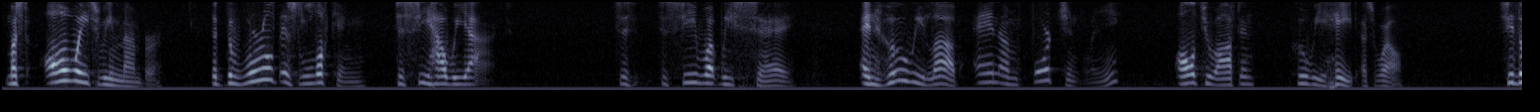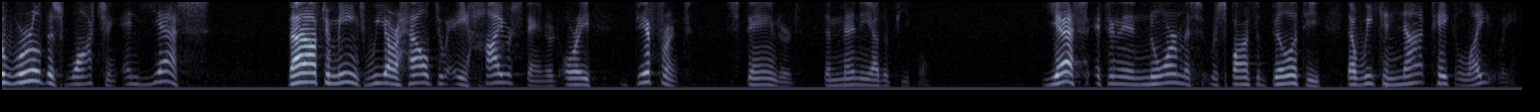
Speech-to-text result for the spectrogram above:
must always remember that the world is looking to see how we act, to, to see what we say, and who we love. And unfortunately, all too often, who we hate as well. See, the world is watching, and yes, that often means we are held to a higher standard or a different standard than many other people. Yes, it's an enormous responsibility that we cannot take lightly,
